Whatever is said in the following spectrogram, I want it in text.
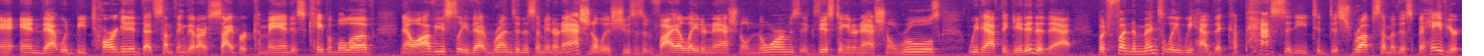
and, that would be targeted. That's something that our cyber command is capable of. Now, obviously, that runs into some international issues. Does it violate international norms, existing international rules? We'd have to get into that. But fundamentally, we have the capacity to disrupt some of this behavior.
